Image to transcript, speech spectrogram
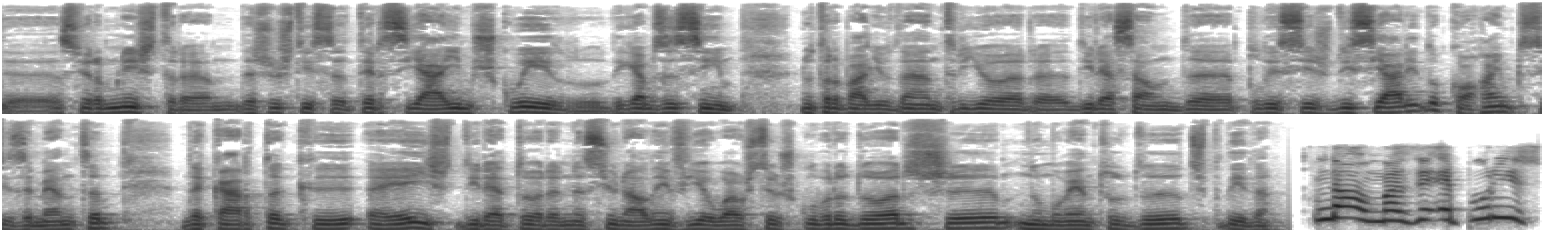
eh, a Sra. Ministra da Justiça ter-se-á imiscuído, digamos assim, no trabalho da anterior eh, direção da Polícia Judiciária decorrem precisamente da carta que a ex-diretora nacional enviou aos seus colaboradores no momento de despedida. Não, mas é por isso.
